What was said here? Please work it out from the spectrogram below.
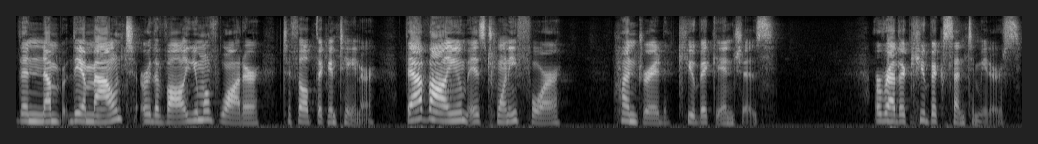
the number the amount or the volume of water to fill up the container. That volume is 2400 cubic inches or rather cubic centimeters.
